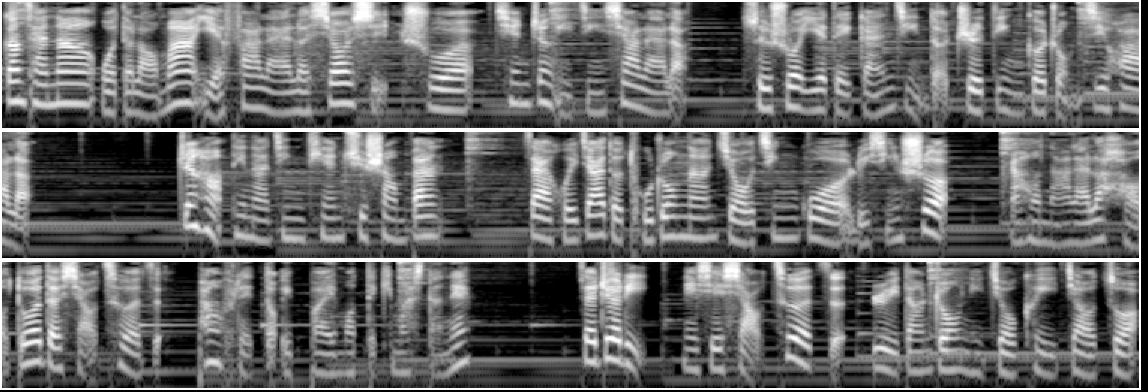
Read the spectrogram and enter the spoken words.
刚才呢，我的老妈也发来了消息，说签证已经下来了。 所以说也得赶紧的制定各种计划了。正好蒂娜今天去上班，在回家的途中呢，就经过旅行社，然后拿来了好多的小册子。在这里，那些小册子日语当中你就可以叫做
